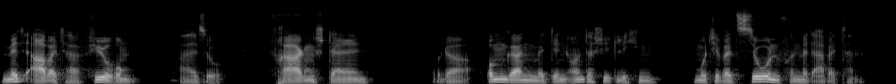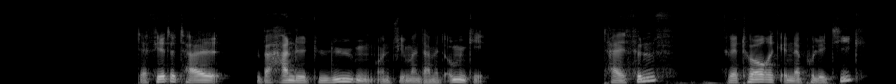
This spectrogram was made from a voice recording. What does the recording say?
Mitarbeiterführung, also Fragen stellen oder Umgang mit den unterschiedlichen Motivationen von Mitarbeitern. Der vierte Teil behandelt Lügen und wie man damit umgeht. Teil 5 Rhetorik in der Politik.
